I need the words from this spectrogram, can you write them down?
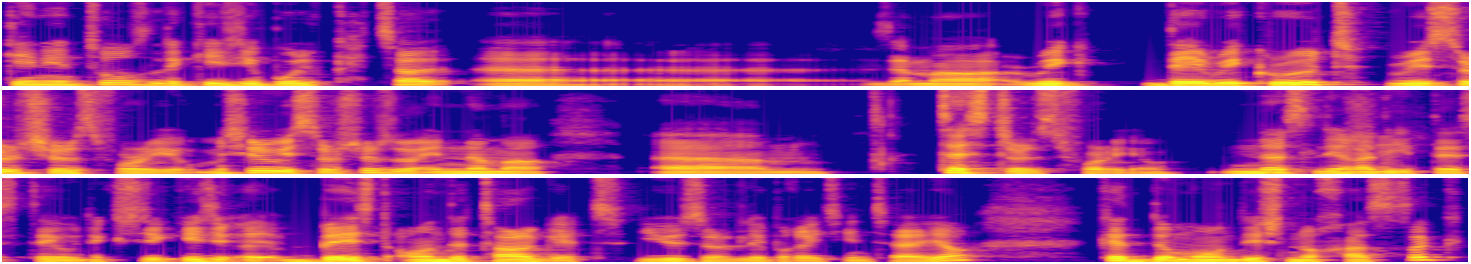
كاينين tools اللي كيجيبوا لك حتى آآ زعما they recruit researchers for you. ماشي researchers وإنما testers for you الناس اللي غادي مهم. يتيستيو داك الشيء كيجي based on the target user اللي بغيتي نتايا كدوموندي شنو خاصك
